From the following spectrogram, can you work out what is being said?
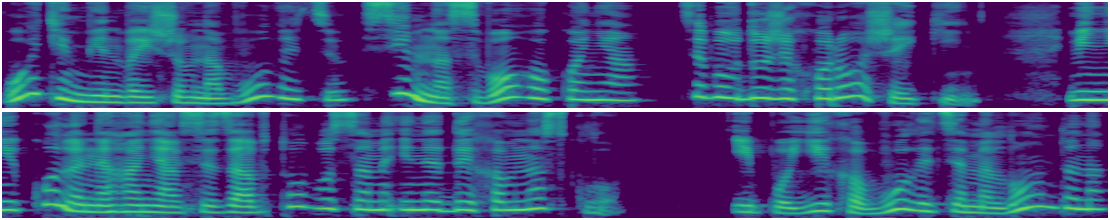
Потім він вийшов на вулицю, сів на свого коня. Це був дуже хороший кінь. Він ніколи не ганявся за автобусами і не дихав на скло. І поїхав вулицями Лондона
